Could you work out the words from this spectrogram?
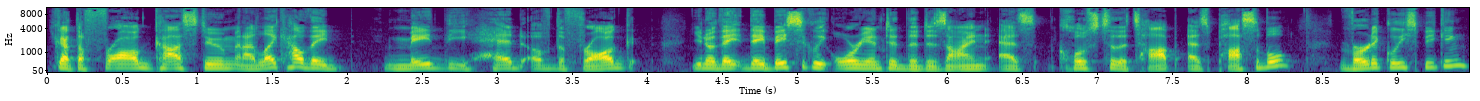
You got the frog costume, and I like how they made the head of the frog. You know, they, they basically oriented the design as close to the top as possible, vertically speaking,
